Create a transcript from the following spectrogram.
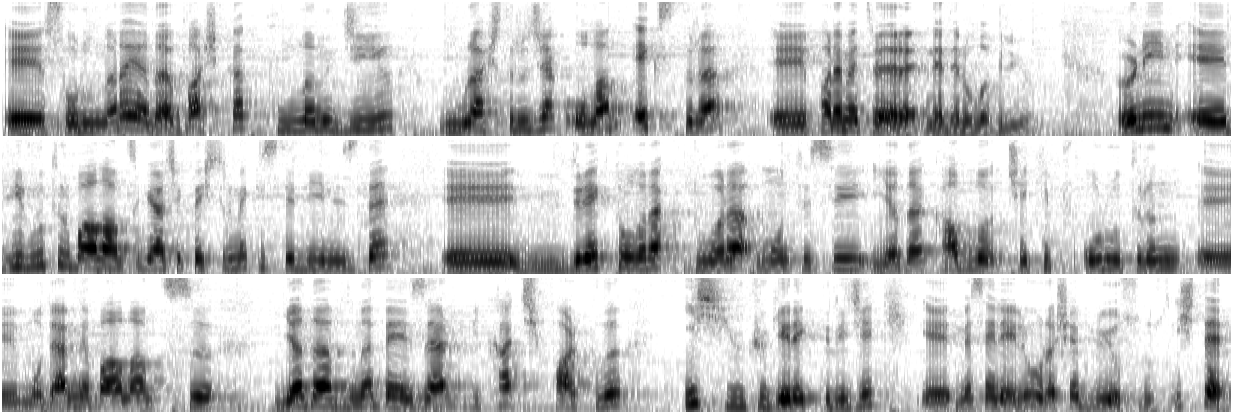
e, sorunlara ya da başka kullanıcıyı uğraştıracak olan ekstra e, parametrelere neden olabiliyor. Örneğin e, bir router bağlantısı gerçekleştirmek istediğinizde e, direkt olarak duvara montesi ya da kablo çekip o router'ın e, modemle bağlantısı ya da buna benzer birkaç farklı iş yükü gerektirecek e, meseleyle uğraşabiliyorsunuz. İşte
